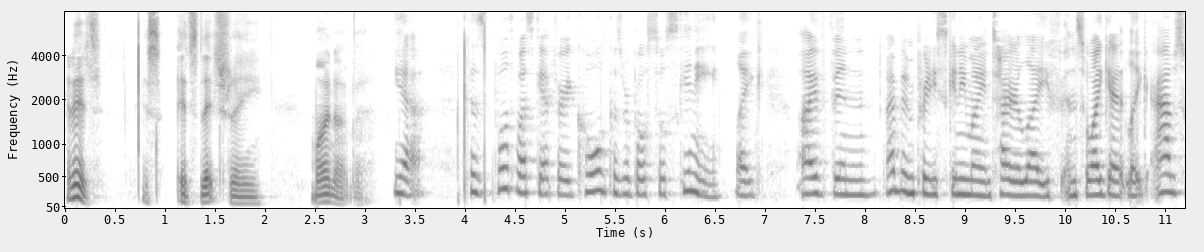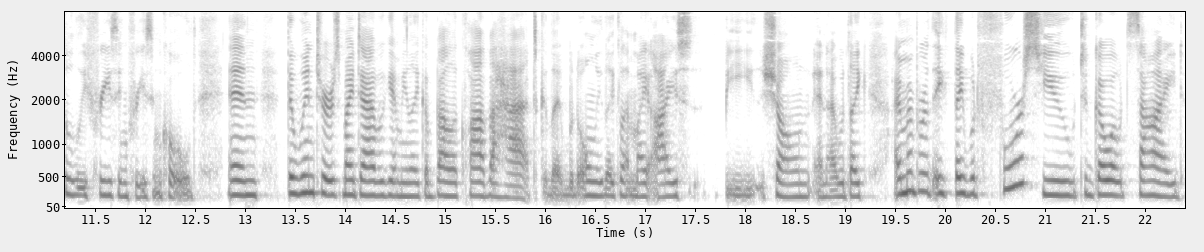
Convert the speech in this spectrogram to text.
It is. It's it's literally my nightmare. Yeah, because both of us get very cold because we're both so skinny. Like I've been, I've been pretty skinny my entire life, and so I get like absolutely freezing, freezing cold. And the winters, my dad would get me like a balaclava hat that would only like let my eyes be shown, and I would like. I remember they they would force you to go outside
